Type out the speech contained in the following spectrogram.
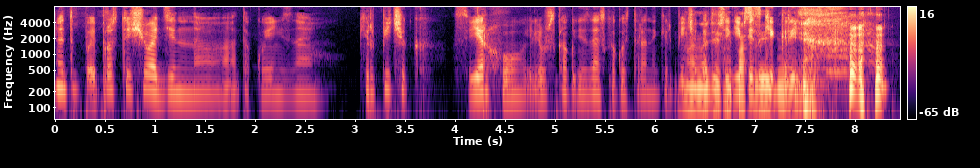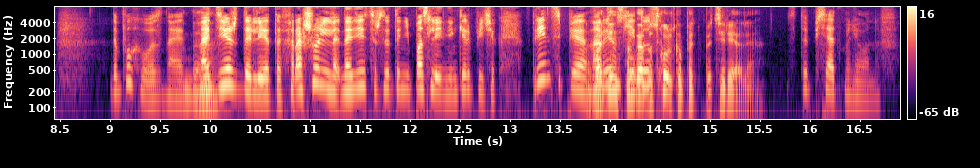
Это просто еще один а, такой, я не знаю, кирпичик сверху, или уж как, не знаю, с какой стороны кирпичик. Ну, надеюсь, египетский кризис. Да бог его знает. Да. Надежда ли это? Хорошо ли надеяться, что это не последний кирпичик? В принципе, В 2011 году идут... сколько потеряли? 150 миллионов.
